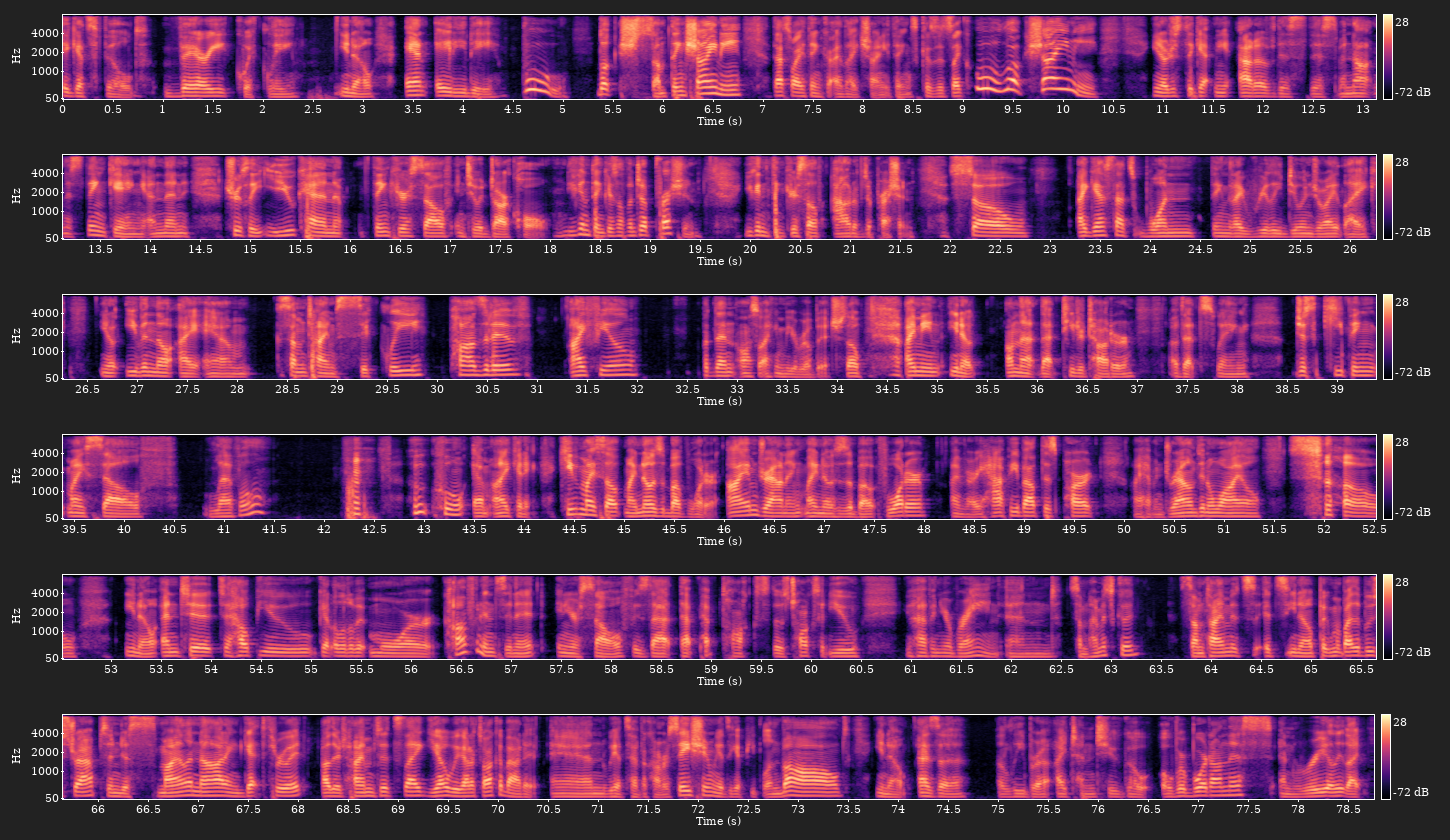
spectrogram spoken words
it gets filled very quickly you know and add Woo. look sh- something shiny that's why i think i like shiny things because it's like ooh look shiny you know just to get me out of this this monotonous thinking and then truthfully you can think yourself into a dark hole you can think yourself into depression you can think yourself out of depression so I guess that's one thing that I really do enjoy. Like, you know, even though I am sometimes sickly positive, I feel, but then also I can be a real bitch. So, I mean, you know, on that that teeter totter of that swing, just keeping myself level. who who am I kidding? Keeping myself my nose above water. I am drowning. My nose is above water. I'm very happy about this part. I haven't drowned in a while. So you know and to to help you get a little bit more confidence in it in yourself is that that pep talks those talks that you you have in your brain and sometimes it's good sometimes it's it's you know pick them up by the bootstraps and just smile and nod and get through it. Other times it's like yo we got to talk about it. And we have to have a conversation. We have to get people involved. You know as a a libra i tend to go overboard on this and really like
